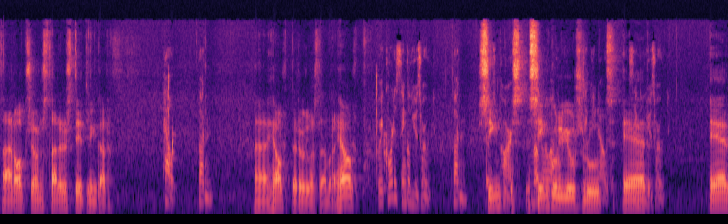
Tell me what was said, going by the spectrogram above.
það er options, það eru stillingar. Help, button, uh, hjálp er augljóslega bara hjálp. Record a single use route, button, Sing- single use route er- er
